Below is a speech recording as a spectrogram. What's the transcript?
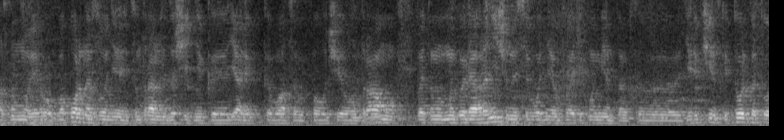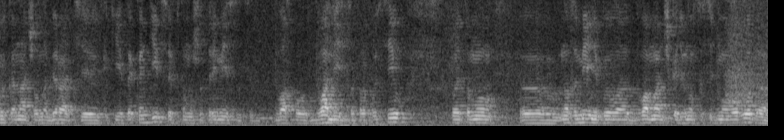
основной игрок в опорной зоне, центральный защитник Ярик Вацев получил травму, поэтому мы были ограничены сегодня в этих моментах. Деревчинский только-только начал набирать какие-то кондиции, потому что три месяца, два, с пол- два месяца пропустил. Поэтому э, на замене было два мальчика 97 года.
